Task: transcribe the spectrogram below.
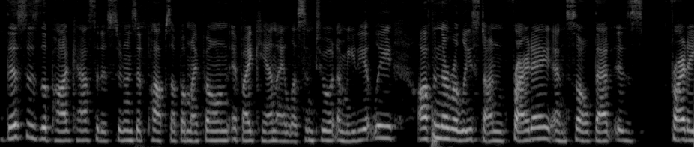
This is the podcast that as soon as it pops up on my phone, if I can, I listen to it immediately. Often they're released on Friday, and so that is Friday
